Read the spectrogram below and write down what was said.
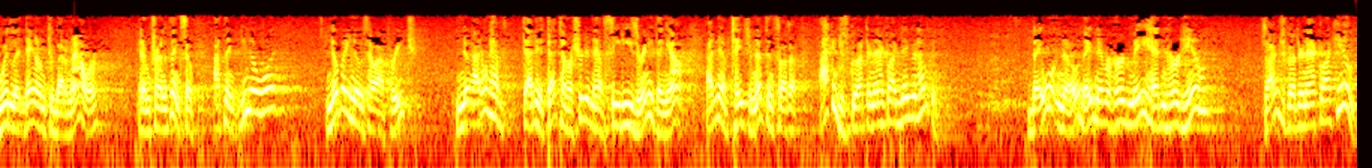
whittle it down to about an hour, and I'm trying to think. So I think, you know what? Nobody knows how I preach. No, I don't have, at that time I sure didn't have CDs or anything out. I didn't have tapes or nothing, so I thought, I can just go out there and act like David Hogan. They won't know. They've never heard me, hadn't heard him. So I can just go out there and act like him.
